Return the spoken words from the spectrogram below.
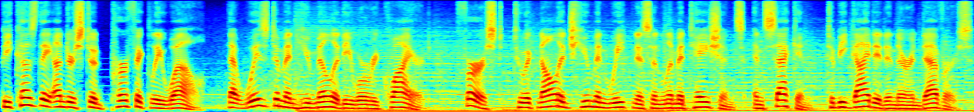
Because they understood perfectly well, that wisdom and humility were required, first, to acknowledge human weakness and limitations, and second, to be guided in their endeavors.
